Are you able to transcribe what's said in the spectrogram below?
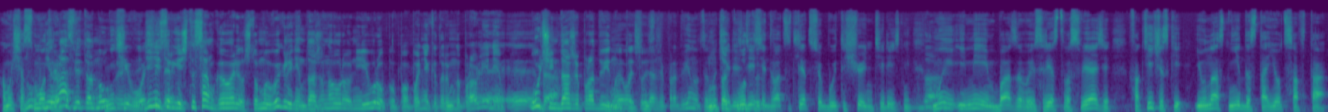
А мы сейчас Ну, смотрим... не развито, ну, Ничего э, Денис себе. Сергеевич, ты сам говорил, что мы выглядим даже на уровне Европы по, по некоторым направлениям Э, э, очень да. даже продвинутые. Мы очень есть- даже продвинуты, Ну, но через вот, 10-20 лет все будет еще интересней. Да. Мы имеем базовые средства связи, фактически, и у нас не достает софта.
